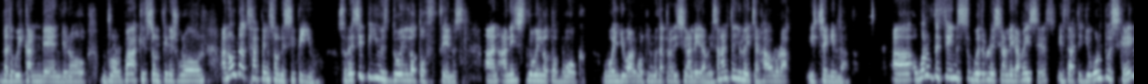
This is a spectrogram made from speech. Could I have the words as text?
that we can then, you know, roll back if something is wrong, and all that happens on the CPU. So the CPU is doing a lot of things, and, and it's doing a lot of work when you are working with a traditional database. And I'll tell you later how Aurora is changing that. Uh, one of the things with relational databases is that if you want to scale,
